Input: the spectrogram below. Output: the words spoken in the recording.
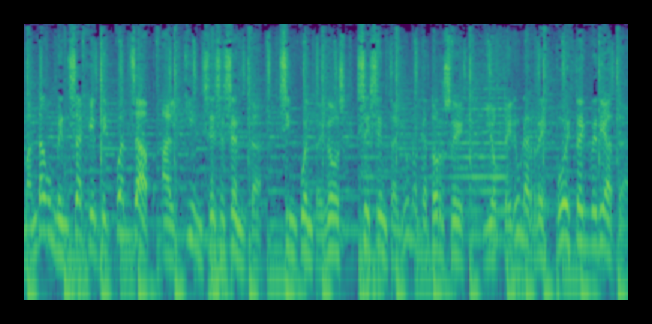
Manda un mensaje de WhatsApp al 1560 52 61 14 y obtén una respuesta inmediata.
